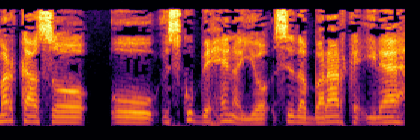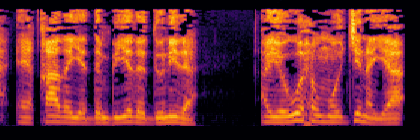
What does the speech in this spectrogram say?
markaasoo uu isku bixinayo sida baraarka ilaah ee qaadaya dembiyada dunida ayuu wuxuu muujinayaa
